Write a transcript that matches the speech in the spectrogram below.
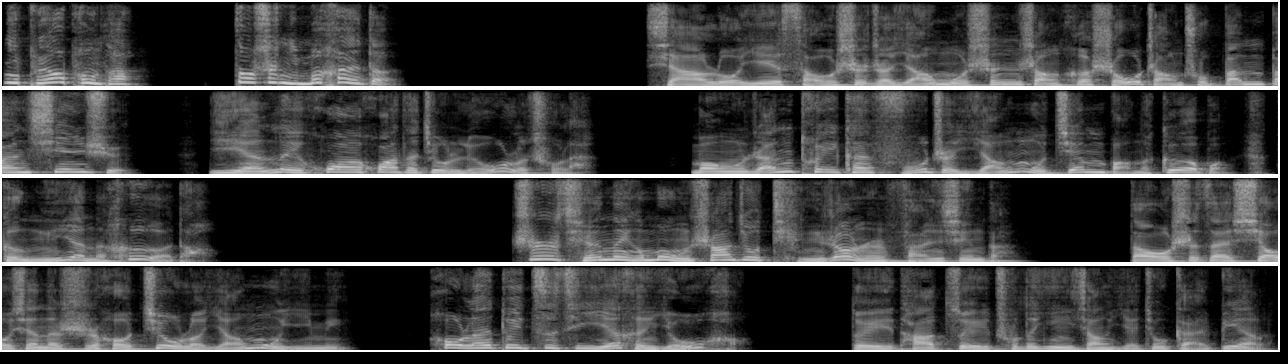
你不要碰他，都是你们害的。夏洛伊扫视着杨木身上和手掌处斑斑鲜血，眼泪哗哗的就流了出来。猛然推开扶着杨木肩膀的胳膊，哽咽的喝道：“之前那个梦莎就挺让人烦心的，倒是在萧县的时候救了杨木一命，后来对自己也很友好，对他最初的印象也就改变了。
